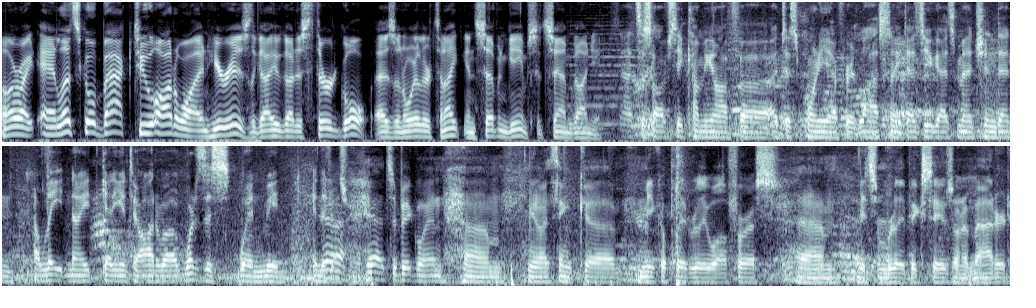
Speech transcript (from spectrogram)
All right, and let's go back to Ottawa. And here is the guy who got his third goal as an Oiler tonight in seven games. It's Sam Gagner. That's just obviously coming off uh, a disappointing effort last night, as you guys mentioned, and a late night getting into Ottawa. What does this win mean in the yeah, dressing room? yeah, it's a big win. Um, you know, I think uh, Mikko played really well for us. Um, made some really big saves when it mattered,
